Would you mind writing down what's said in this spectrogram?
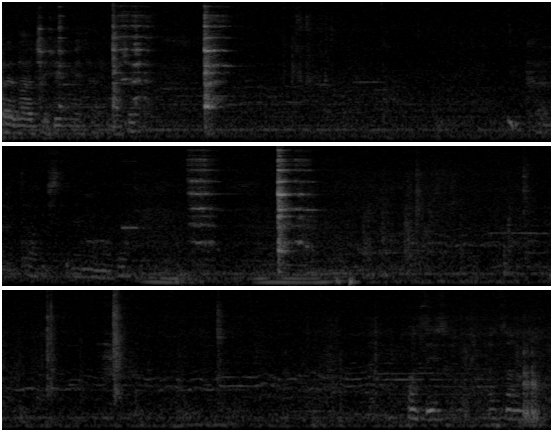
kare daha çekelim yeter olacak. Bir kare. Aziz Hasan.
